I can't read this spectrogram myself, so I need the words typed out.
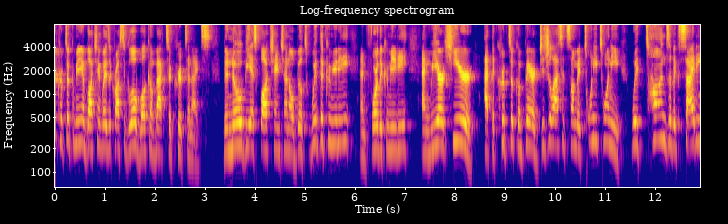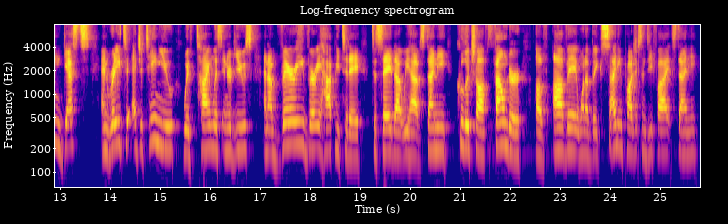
Dear crypto community and blockchain buddies across the globe, welcome back to Kryptonites, the no BS blockchain channel built with the community and for the community. And we are here at the Crypto Compare Digital Asset Summit 2020 with tons of exciting guests and ready to entertain you with timeless interviews. And I'm very, very happy today to say that we have Stani Kulechov, founder of Aave, one of the exciting projects in DeFi. Stani,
